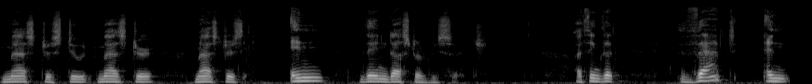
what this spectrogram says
master student master masters in the industrial research. I think that that and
